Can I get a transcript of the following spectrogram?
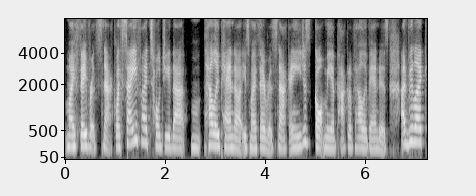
my favorite snack, like say if I told you that mm, Hello Panda is my favorite snack and you just got me a packet of Hello Pandas, I'd be like,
